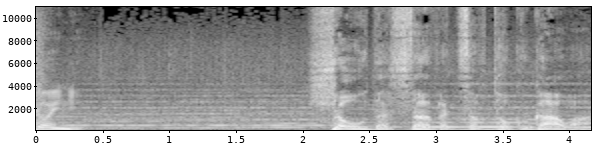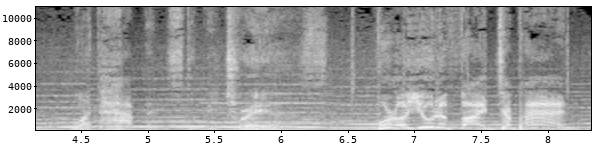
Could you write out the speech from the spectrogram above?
御意に Show the servants of Tokugawa what happens to betrayers. For a unified Japan!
